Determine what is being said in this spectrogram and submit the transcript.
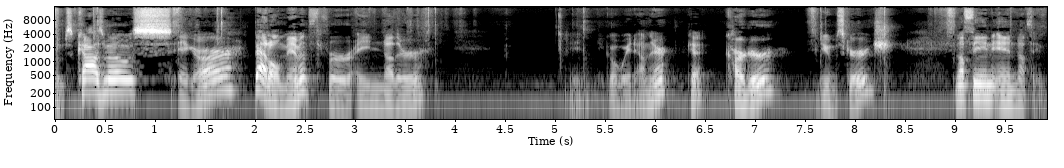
Oops, Cosmos, Agar, Battle Mammoth for another. And you go way down there. Okay. Carter, Doom Scourge. Nothing and nothing.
